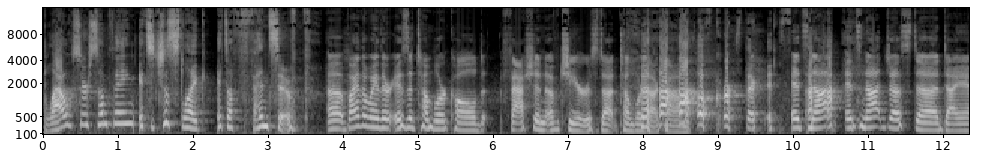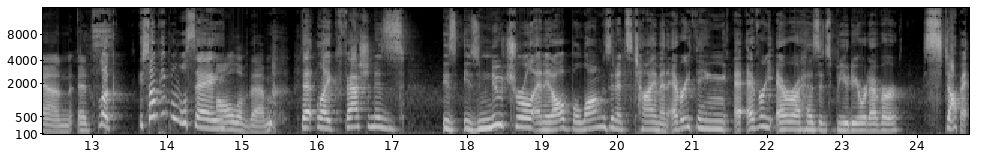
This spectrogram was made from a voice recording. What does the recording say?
blouse or something. It's just like it's offensive. Uh, by the way, there is a Tumblr called fashionofcheers.tumblr.com. of course there is. it's not it's not just uh, Diane. It's Look, some people will say all of them. that like fashion is is is neutral and it all belongs in its time and everything every era has its beauty or whatever stop it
